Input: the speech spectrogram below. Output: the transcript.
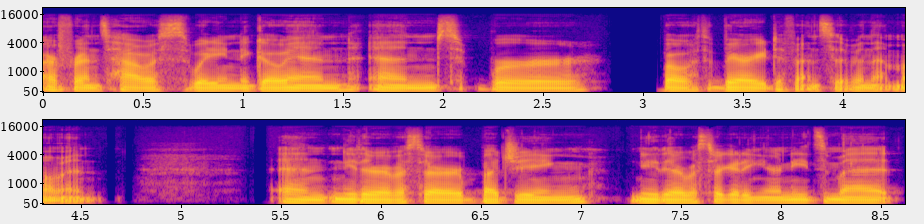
our friend's house waiting to go in, and we're both very defensive in that moment. And neither of us are budging, neither of us are getting our needs met.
